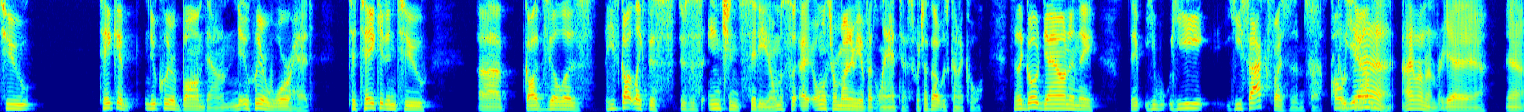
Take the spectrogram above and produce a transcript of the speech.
to take a nuclear bomb down, nuclear warhead, to take it into uh, Godzilla's. He's got like this. There's this ancient city. It almost it almost reminded me of Atlantis, which I thought was kind of cool. So they go down and they they he he he sacrifices himself. oh yeah, down. I remember. Yeah, yeah, yeah, yeah.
